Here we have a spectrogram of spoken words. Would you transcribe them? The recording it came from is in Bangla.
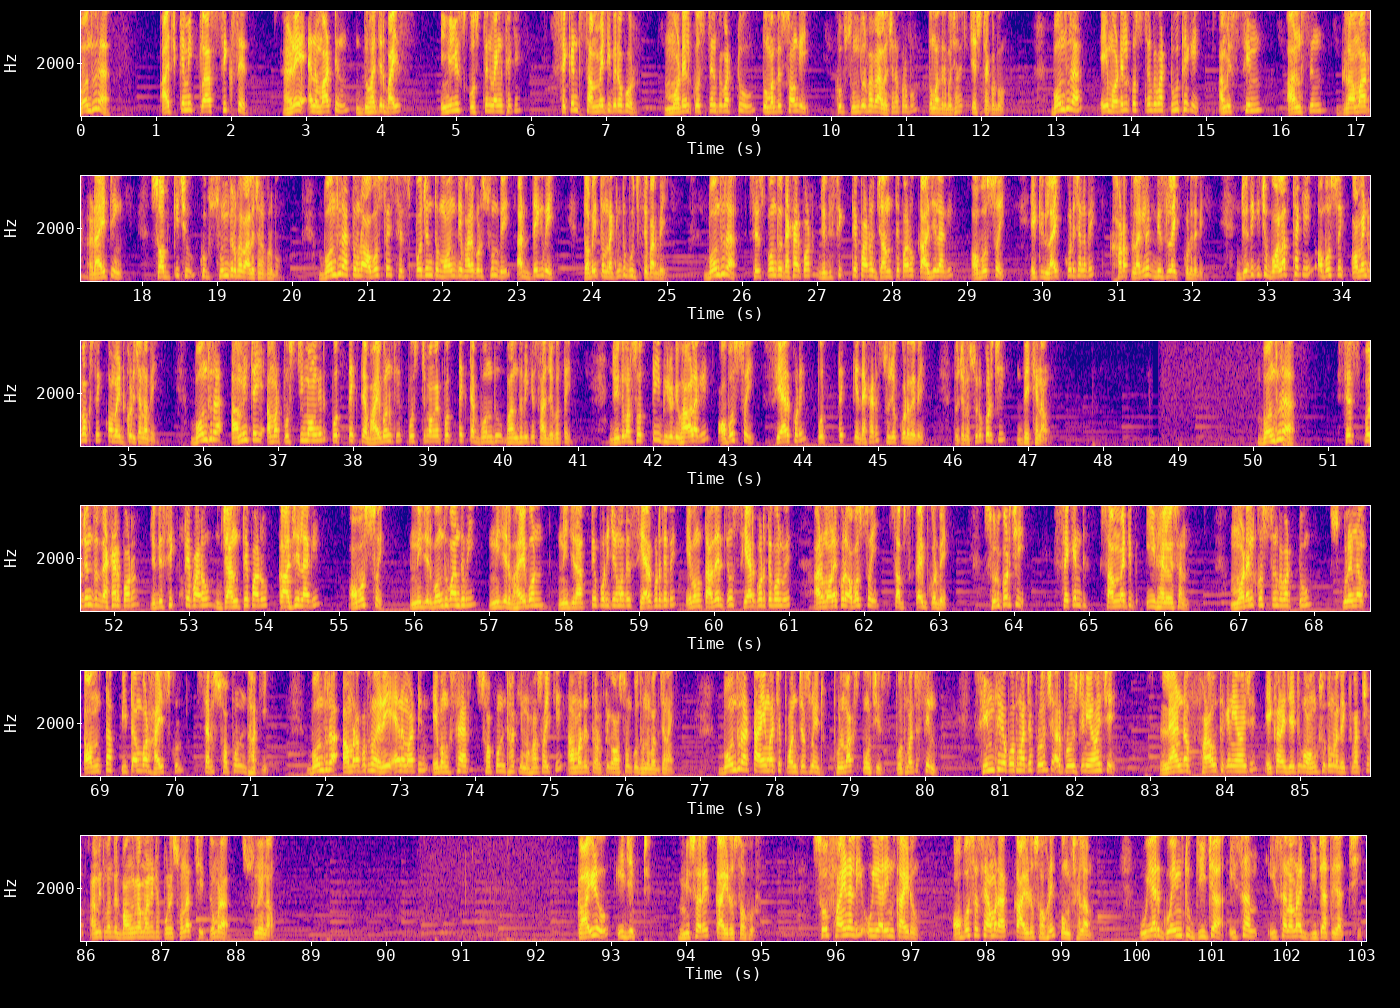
বন্ধুরা, আজকে আমি ক্লাস সিক্সের রে অ্যান্ড মার্টিন দু হাজার বাইশ ইংলিশ কোশ্চেন ব্যাংক থেকে সেকেন্ড সাবমেটিভের ওপর মডেল কোশ্চেন পেপার টু তোমাদের সঙ্গে খুব সুন্দরভাবে আলোচনা করব, তোমাদের বোঝানোর চেষ্টা করব। বন্ধুরা, এই মডেল কোশ্চেন পেপার টু থেকে আমি সিন, আনসিন, গ্রামার, রাইটিং সব কিছু খুব সুন্দরভাবে আলোচনা করব। বন্ধুরা, তোমরা অবশ্যই শেষ পর্যন্ত মন দিয়ে ভালো করে শুনবে আর দেখবে, তবেই তোমরা কিন্তু বুঝতে পারবে। বন্ধুরা, শেষ পর্যন্ত দেখার পর যদি শিখতে পারো, জানতে পারো, কাজে লাগে, অবশ্যই একটি লাইক করে জানাবে, খারাপ লাগলে ডিসলাইক করে দেবে। যদি কিছু বলার থাকে, অবশ্যই কমেন্ট বক্সে কমেন্ট করে জানাবে। বন্ধুরা, আমি চাই আমার পশ্চিমবঙ্গের প্রত্যেকটা ভাই বোনকে পশ্চিমবঙ্গের প্রত্যেকটা বন্ধু বান্ধবীকে সাহায্য করতে। যদি তোমার সত্যিই ভিডিওটি ভালো লাগে, অবশ্যই শেয়ার করে প্রত্যেককে দেখার সুযোগ করে দেবে। তো চলো শুরু করছি, দেখে নাও। বন্ধুরা, শেষ পর্যন্ত দেখার পর যদি শিখতে পারো, জানতে পারো, কাজে লাগে, অবশ্যই নিজের বন্ধু বান্ধবী নিজের ভাই বোন নিজের আত্মীয় পরিচয়ের মধ্যে শেয়ার করে দেবে এবং তাদেরকেও শেয়ার করতে বলবে। আর মনে করে অবশ্যই সাবস্ক্রাইব করবে। শুরু করছি second summative evaluation model question paper two স্কুলের নাম আমতা পিতাম্বর high school sir Swapan Dhaki. বন্ধুরা, আমরা প্রথমে রে অ্যান মার্টিন এবং স্যার স্বপন ঢাকি মহাশয়কে আমাদের তরফ থেকে অসংখ্য ধন্যবাদ জানাই। বন্ধুরা টাইম আছে পঞ্চাশ মিনিট ফুল মার্কস পঁচিশ, প্রথম আছে সিন সিন থেকে প্রথম আছে প্রোজ, আর প্রোজটি নেওয়া হয়েছে ল্যান্ড অফ ফারাউ থেকে নেওয়া হয়েছে। এখানে যেটুকু অংশ তোমরা দেখতে পাচ্ছ, আমি তোমাদের বাংলা মানেটা পড়ে শোনাচ্ছি, তোমরা শুনে নাও। কাইরো ইজিপ্ট মিশরের কাইরো শহর। So finally we are in Cairo অবশেষে আমরা কাইরো শহরে পৌঁছালাম। We are going to Giza Ishan Ishan আমরা গিজাতে যাচ্ছি।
